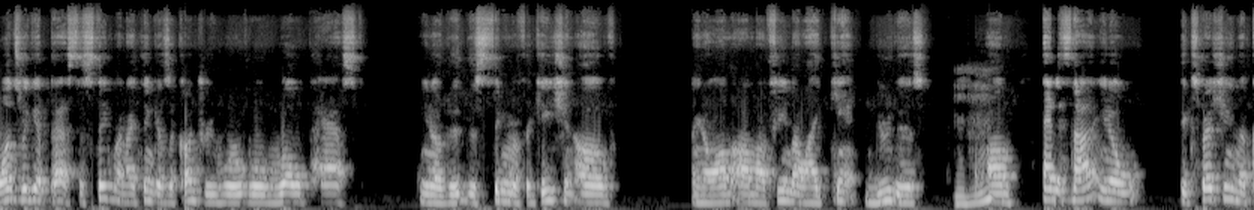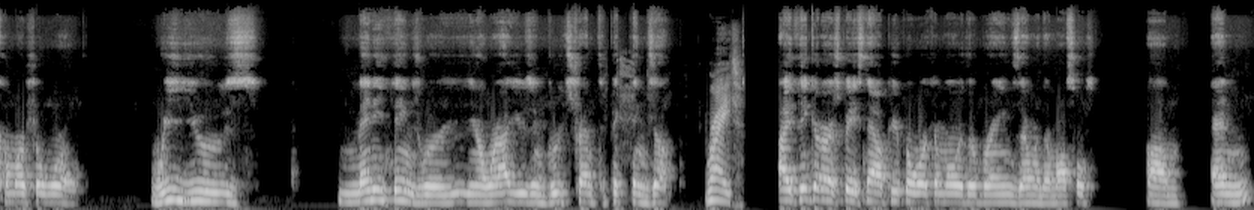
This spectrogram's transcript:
Once we get past the stigma, and I think as a country, we're, we're well past, you know, the, the stigmatification of, you know, I'm, I'm a female, I can't do this. Mm-hmm. Um, and it's not, you know, especially in the commercial world, we use many things where, you know, we're not using brute strength to pick things up. Right. I think in our space now, people are working more with their brains than with their muscles. Um, and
